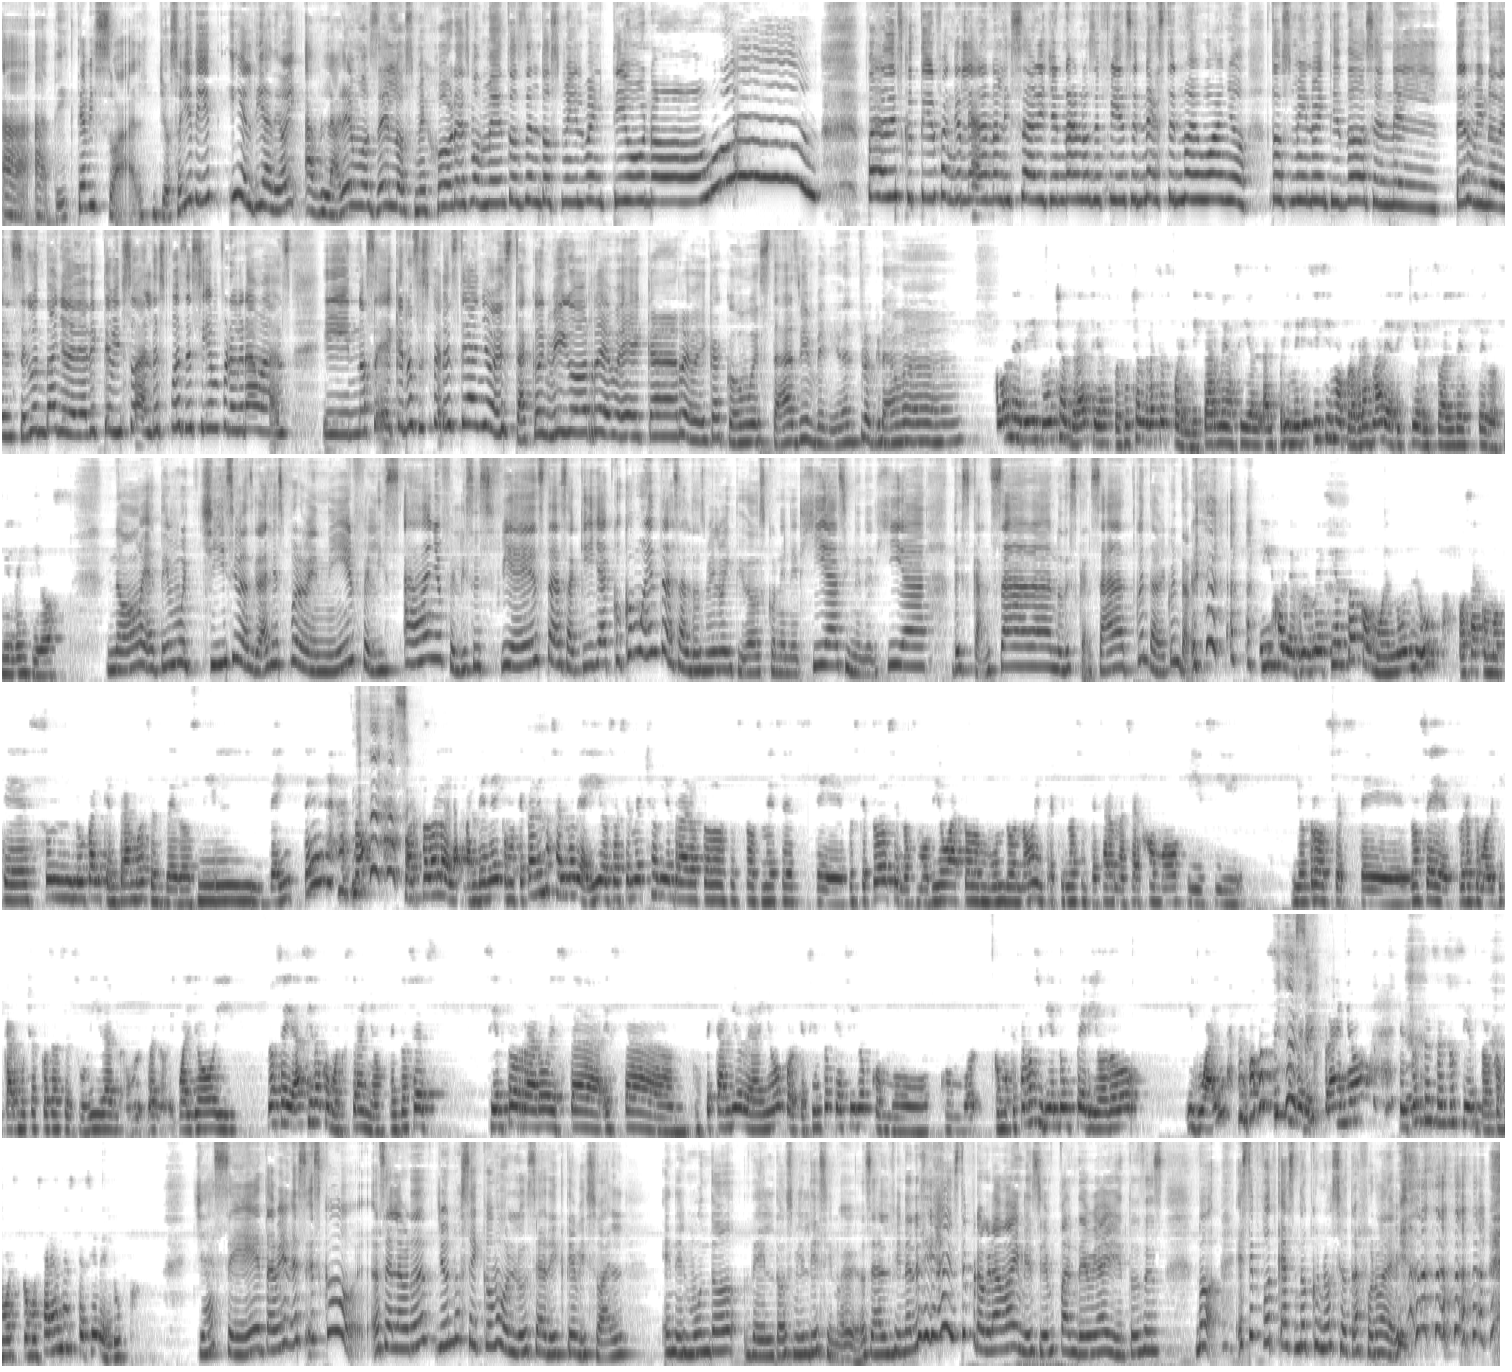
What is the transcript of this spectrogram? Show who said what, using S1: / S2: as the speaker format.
S1: a Adictia Visual. Yo soy Edith y el día de hoy hablaremos de los mejores momentos del 2021. Para discutir, fangirlear, analizar y llenarnos de feels en este nuevo año 2022 en el término del segundo año de Adictia Visual después de 100 programas. Y no sé qué nos espera este año. Está conmigo Rebeca. Rebeca, ¿cómo estás? Bienvenida al programa.
S2: Hola Edith, muchas gracias. Pues muchas gracias por invitarme así al, al primerísimo programa de Adictia Visual de este 2022.
S1: No, y a ti muchísimas gracias por venir. Feliz año, felices fiestas. Aquí ya, ¿cómo entras al 2022? ¿Con energía, sin energía? ¿Descansada, no descansada? Cuéntame, cuéntame.
S2: Híjole, me siento como en un loop, o sea, como que es un loop al que entramos desde 2020, ¿no? Por todo lo de la pandemia y como que todavía no salgo de ahí, o sea, se me ha hecho bien raro todos estos meses, eh, pues que todo se nos movió a todo el mundo, ¿no? Entre que unos empezaron a hacer home office y, y otros, este, no sé, tuvieron que modificar muchas cosas en su vida, bueno, igual yo y, no sé, ha sido como extraño, entonces siento raro esta, esta, este cambio de año porque siento que ha sido como, como, como que estamos viviendo un periodo igual, ¿no? Sí, súper extraño. Entonces eso siento, como, como estar en una especie de loop.
S1: Ya sé, también es, es como, o sea, la verdad, yo no sé cómo luce Adictia Visual en el mundo del 2019. O sea, al final del día este programa inició en pandemia y entonces, no, este podcast no conoce otra forma de vida.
